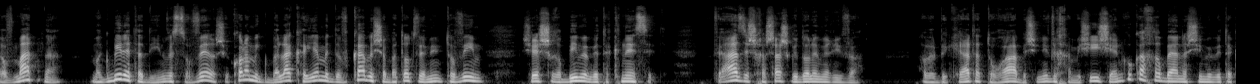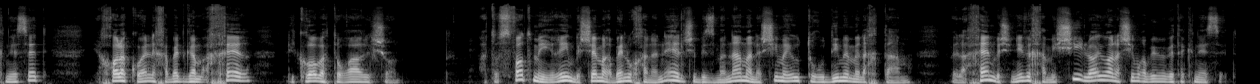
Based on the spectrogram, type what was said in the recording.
רב מתנה מגביל את הדין וסובר שכל המגבלה קיימת דווקא בשבתות וימים טובים שיש רבים בבית הכנסת, ואז יש חשש גדול למריבה. אבל בקריאת התורה בשני וחמישי שאין כל כך הרבה אנשים בבית הכנסת, יכול הכהן לכבד גם אחר לקרוא בתורה הראשון. התוספות מעירים בשם רבנו חננאל שבזמנם אנשים היו טרודים ממלאכתם, ולכן בשני וחמישי לא היו אנשים רבים בבית הכנסת,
